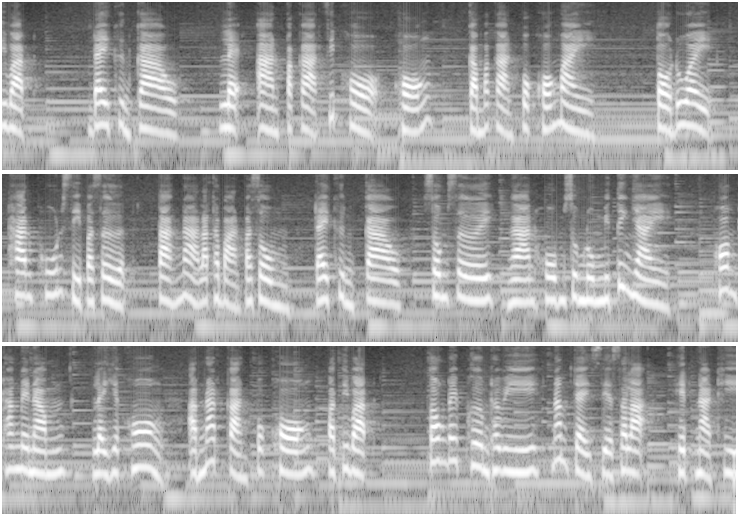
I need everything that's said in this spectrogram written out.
ฏิบัติ ได้ขึ้นกล่าว และอ่านประกาศสิบข้อของกรรมการปกครองใหม่ ต่อด้วย ท่านพูนสีประเสริฐ ต่างหน้ารัฐบาลประสม ได้ขึ้นกาวสมเสย งานโฮมสุมนุมมิติ้งใหญ่ พร้อมทั้งในนำและเฮียกห้องอำนาจการปกครองปฏิบัติ ต้องได้เพิ่มทวีน้ำใจเสียสละเหตุหน้าที่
